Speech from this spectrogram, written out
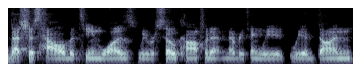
that's just how the team was. We were so confident in everything we we had done.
